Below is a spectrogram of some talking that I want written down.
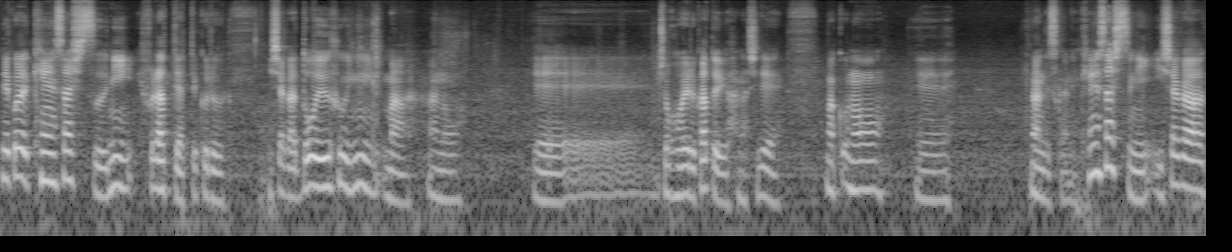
で、これ、検査室にフラッとやってくる医者がどういうふうに、まあ、あの、えー、情報を得るかという話で、まあ、この、えー、なんですかね、検査室に医者が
